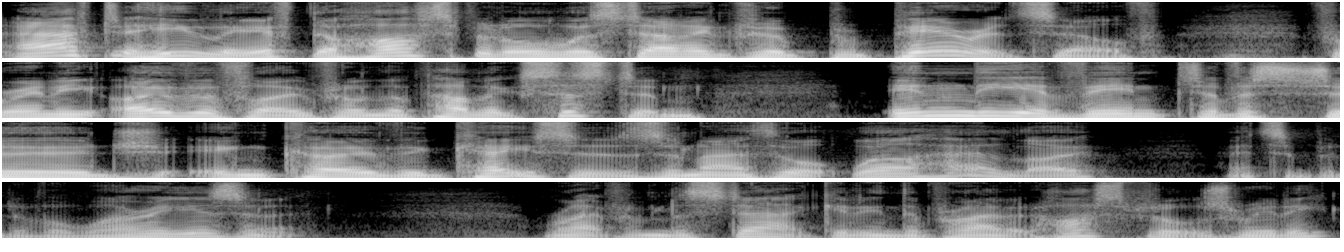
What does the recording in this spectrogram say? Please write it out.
after he left, the hospital was starting to prepare itself for any overflow from the public system in the event of a surge in COVID cases. And I thought, well, hello, that's a bit of a worry, isn't it? Right from the start, getting the private hospitals ready.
